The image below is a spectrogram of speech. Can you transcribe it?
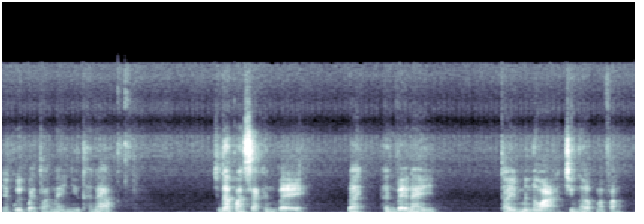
giải quyết bài toán này như thế nào? Chúng ta quan sát hình vẽ. Đây, hình vẽ này thầy minh họa trường hợp mặt phẳng P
